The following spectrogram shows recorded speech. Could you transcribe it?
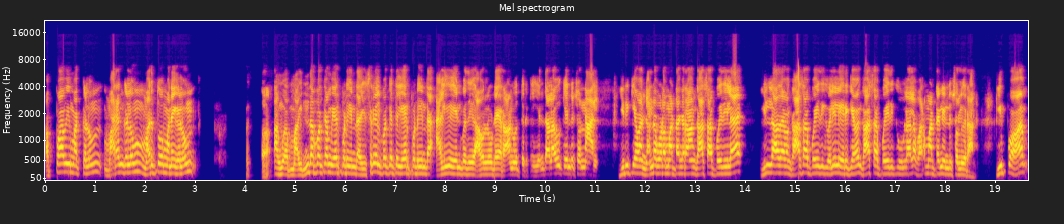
அப்பாவி மக்களும் மரங்களும் மருத்துவமனைகளும் அவங்க ம- இந்த பக்கம் ஏற்படுகின்ற இஸ்ரேல் பக்கத்தில் ஏற்படுகின்ற அழிவு என்பது அவர்களுடைய இராணுவத்திற்கு எந்த அளவுக்கு என்று சொன்னால் இருக்கவன் சண்டை போட மாட்டேங்கிறான் காசா பகுதியில் இல்லாதவன் காசா பகுதிக்கு வெளியில் இருக்கவன் காசா பகுதிக்கு உள்ளால வரமாட்டேன் என்று சொல்லுகிறான். இப்போ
